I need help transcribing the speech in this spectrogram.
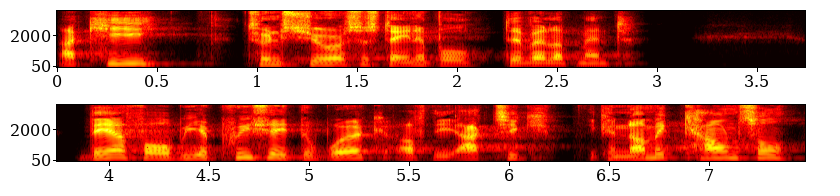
are key to ensure sustainable development. Therefore, we appreciate the work of the Arctic Economic Council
